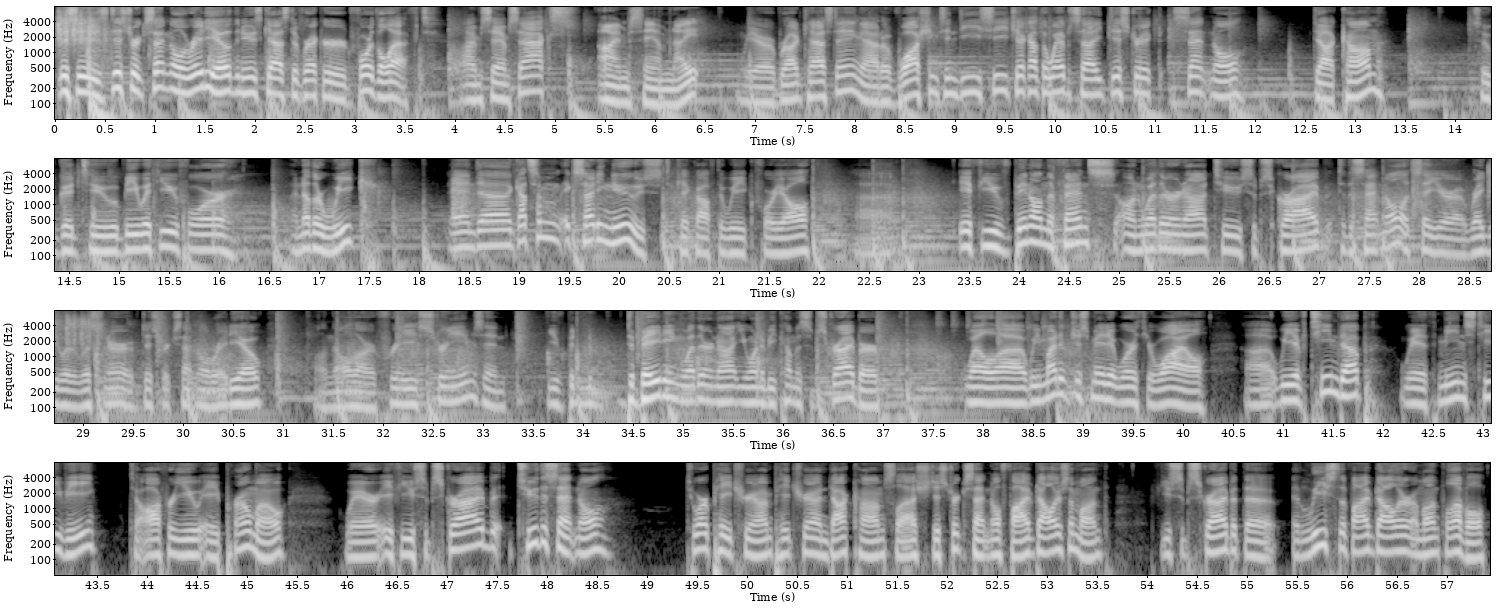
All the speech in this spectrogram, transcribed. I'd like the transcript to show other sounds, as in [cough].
This is District Sentinel Radio, the newscast of record for the left. I'm Sam Sachs. I'm Sam Knight. We are broadcasting out of Washington, D.C. Check out the website, districtsentinel.com. So good to be with you for another week. And uh, got some exciting news to kick off the week for y'all. Uh, if you've been on the fence on whether or not to subscribe to the Sentinel, let's say you're a regular listener of District Sentinel Radio on all our free streams, and you've been de- debating whether or not you want to become a subscriber, well, uh, we might have just made it worth your while. Uh, we have teamed up with Means TV to offer you a promo where if you subscribe to the Sentinel to our Patreon, patreon.com slash district sentinel, $5 a month. If you subscribe at the at least the $5 a month level,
